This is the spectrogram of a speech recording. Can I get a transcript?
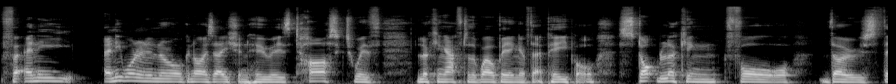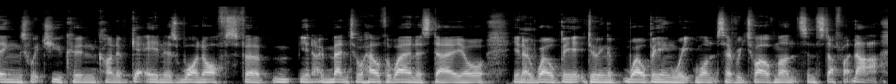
for any anyone in an organization who is tasked with looking after the well-being of their people stop looking for those things which you can kind of get in as one-offs for you know mental health awareness day or you know well-being doing a well-being week once every 12 months and stuff like that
